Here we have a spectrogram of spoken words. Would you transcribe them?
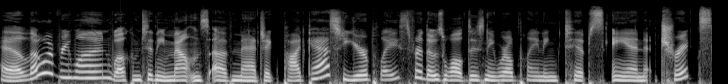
Hello, everyone. Welcome to the Mountains of Magic podcast, your place for those Walt Disney World planning tips and tricks.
